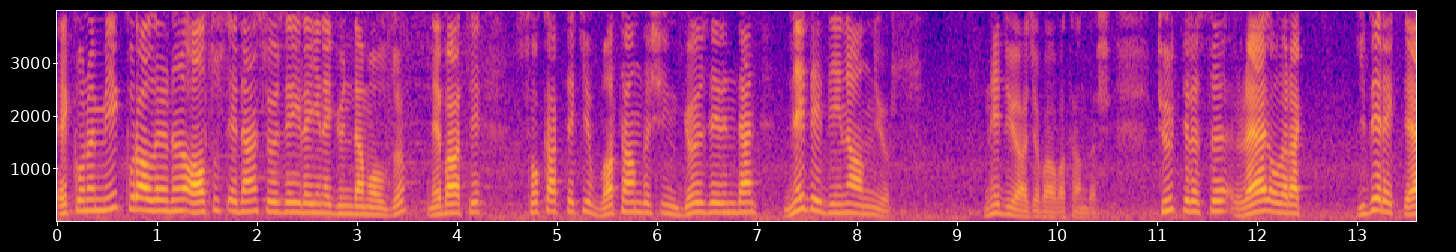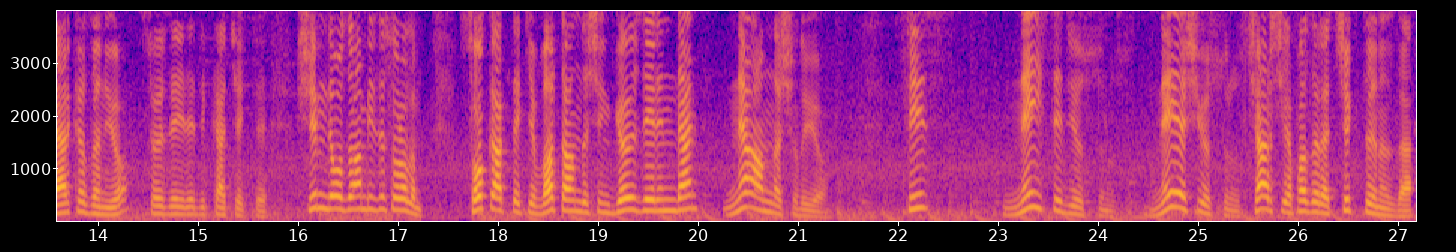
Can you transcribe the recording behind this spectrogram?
ekonomi kurallarını alt üst eden sözleriyle yine gündem oldu. Nebati sokaktaki vatandaşın gözlerinden ne dediğini anlıyoruz. Ne diyor acaba vatandaş? Türk lirası reel olarak giderek değer kazanıyor sözleriyle dikkat çekti. Şimdi o zaman biz de soralım. Sokaktaki vatandaşın gözlerinden ne anlaşılıyor? Siz ne hissediyorsunuz? Ne yaşıyorsunuz? Çarşıya, pazara çıktığınızda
